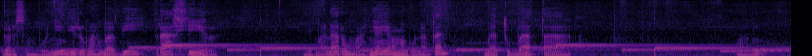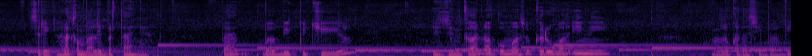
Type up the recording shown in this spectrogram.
bersembunyi di rumah babi terakhir, di mana rumahnya yang menggunakan batu bata. Lalu serigala kembali bertanya, "Bab, babi kecil, izinkan aku masuk ke rumah ini." Lalu kata si babi,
